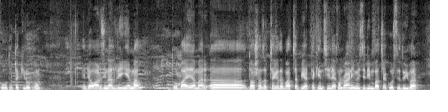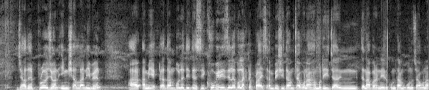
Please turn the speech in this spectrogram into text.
কবুতরটা কীরকম। এটা অরিজিনাল রিংয়ের মাল। তো ভাই আমার দশ হাজার টাকাতে বাচ্চা পেয়ারটা কিনছিল, এখন রানিং হয়েছে, ডিম বাচ্চা করছে দুইবার। যাদের প্রয়োজন, ইনশাল্লাহ নেবেন। আর আমি একটা দাম বলে দিতেছি, খুবই রিজনেবল একটা প্রাইস আমি বেশি দাম চাবো না হামরি যা নিতে না পারেন, এরকম দাম কোনো চাবো না।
